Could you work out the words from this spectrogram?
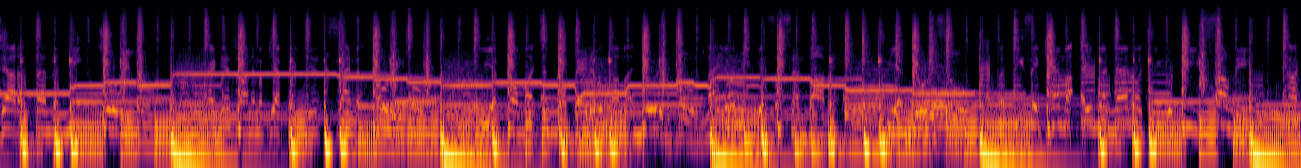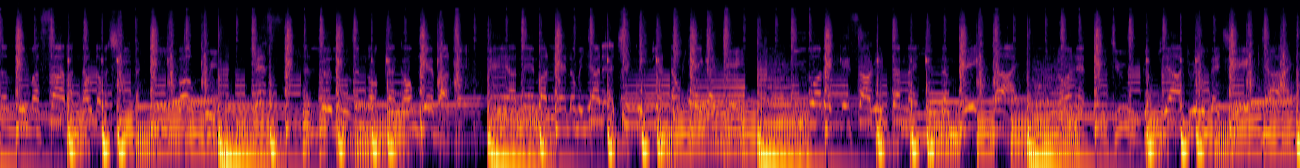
ကြတာတန်တဲ့နီးချိုးတွေလို့ခိုင်နေစွာနဲ့မပြတ်ပဲရင်ဆိုင်မဆိုးတွေလို့သူ့ရဲ့ပေါ်မှာကျွန်တော်ဘယ်တော့မှမညိုးတွေဖို့လိုက်ရောညီပြဆက်ဆံပါမယ်သူ့ရဲ့မျိုးတွေဆိုမတိစိတ်ထဲမှာအိမ်မနန်းတော့ကြီးကိုတီးဆောင်နေခါတလေမှစားတာနောက်တော့မရှိအတီးပေါက်တွေ yes အလိုလိုကျွန်တော်ကန်ကောင်းခဲ့ပါတယ်ဘယ်ရနဲ့မှလဲတော့မရတဲ့အချက်ကိုပြန်တောင်းခဲ့ခဲ့တယ်ကြီးသွားတဲ့ကိစ္စတွေတတ်နိုင်ရင်လည်း make life တော့နဲ့တူကျူကပြားတွေလည်းချိန်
